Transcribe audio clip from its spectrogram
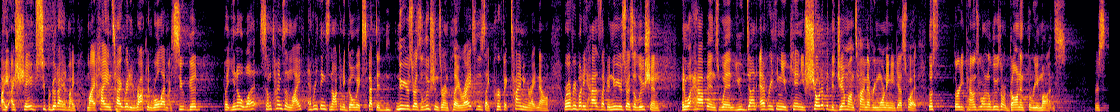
I, I shaved super good. I had my, my high and tight ready to rock and roll. I had my suit good. But you know what? Sometimes in life, everything's not going to go expected. New Year's resolutions are in play, right? So there's like perfect timing right now where everybody has like a New Year's resolution. And what happens when you've done everything you can? You showed up at the gym on time every morning, and guess what? Those 30 pounds you wanted to lose aren't gone in three months. There's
